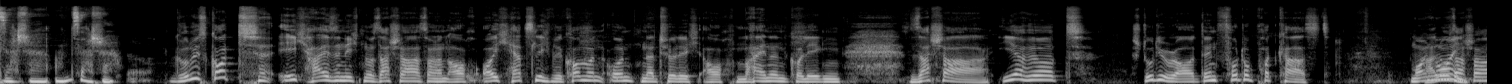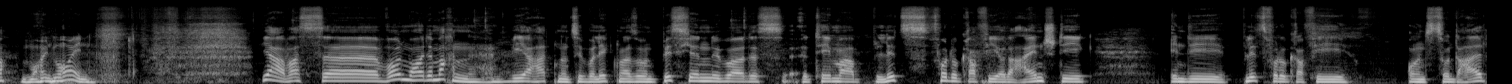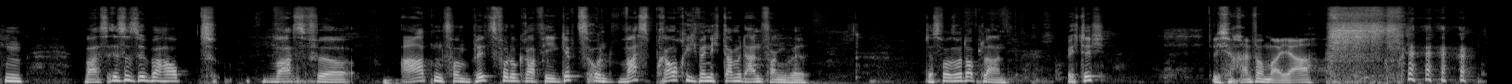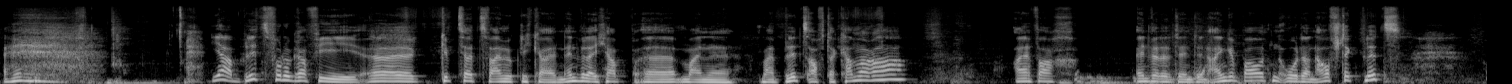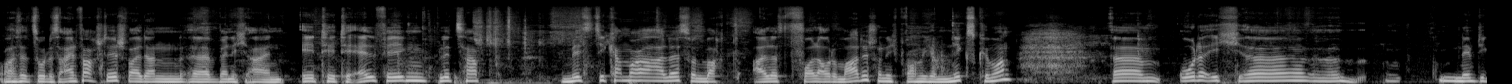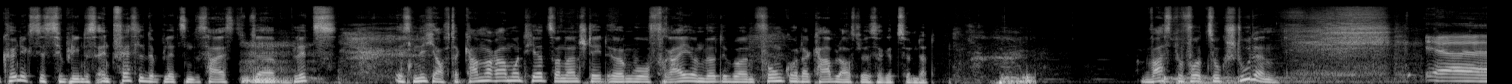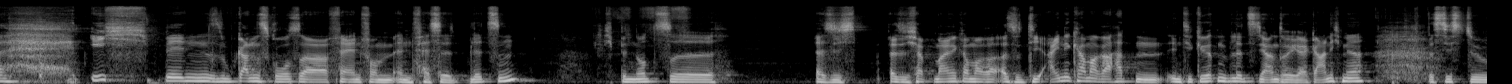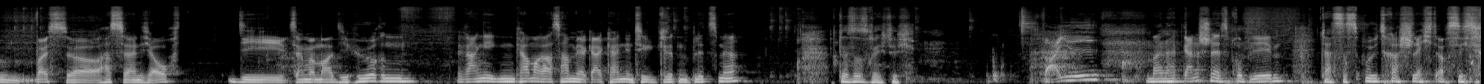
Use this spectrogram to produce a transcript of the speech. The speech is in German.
Mit Sascha und Sascha. Grüß Gott, ich heiße nicht nur Sascha, sondern auch euch herzlich willkommen und natürlich auch meinen Kollegen Sascha. Ihr hört Studio Raw, den Fotopodcast. Moin, Hallo moin. Sascha. Moin, moin. Ja, was äh, wollen wir heute machen? Wir hatten uns überlegt, mal so ein bisschen über das äh, Thema Blitzfotografie oder Einstieg in die Blitzfotografie uns zu unterhalten. Was ist es überhaupt? Was für Arten von Blitzfotografie gibt's und was brauche ich, wenn ich damit anfangen will? Das war so der Plan. Richtig? Ich sag einfach mal ja. Ja, Blitzfotografie äh, gibt es ja zwei Möglichkeiten. Entweder ich habe äh, meine mein Blitz auf der Kamera, einfach entweder den, den eingebauten oder einen Aufsteckblitz, was jetzt so das Einfachste ist, weil dann, äh, wenn ich einen ETTL-fähigen Blitz habe, misst die Kamera alles und macht alles vollautomatisch und ich brauche mich um nichts kümmern. Ähm, oder ich äh, äh, nehme die Königsdisziplin, das entfesselte Blitzen. Das heißt, der Blitz ist nicht auf der Kamera montiert, sondern steht irgendwo frei und wird über einen Funk- oder Kabelauslöser gezündet. Was bevorzugst du denn? Äh, ich bin so ganz großer Fan vom entfesselt Blitzen. Ich benutze, also ich, also ich habe meine Kamera, also die eine Kamera hat einen integrierten Blitz, die andere ja gar nicht mehr. Das siehst du, weißt du ja, hast ja eigentlich auch die, sagen wir mal, die höheren rangigen Kameras haben ja gar keinen integrierten Blitz mehr. Das ist richtig. Weil man hat ganz schnell das Problem, dass es ultra schlecht aussieht.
